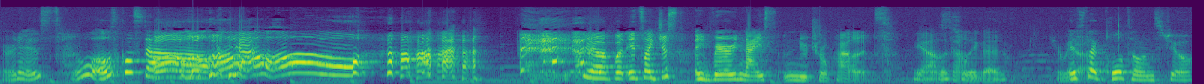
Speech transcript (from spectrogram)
There it is. Ooh, old school style. Oh, oh, oh. oh. yeah, but it's like just a very nice neutral palette. yeah, it looks So, really good. Here we go. It's go. like cool tones too.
